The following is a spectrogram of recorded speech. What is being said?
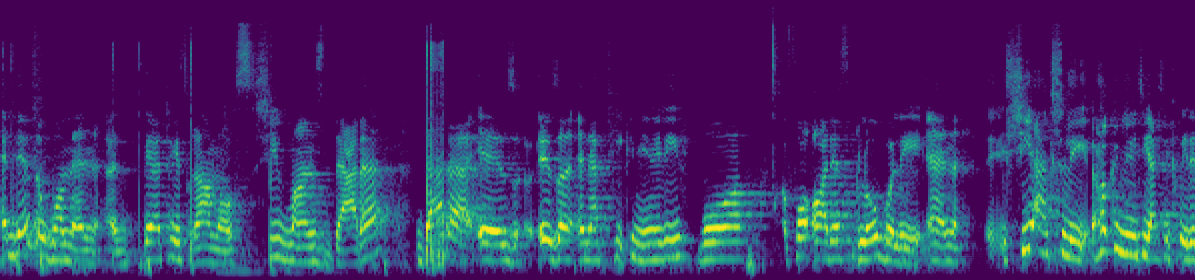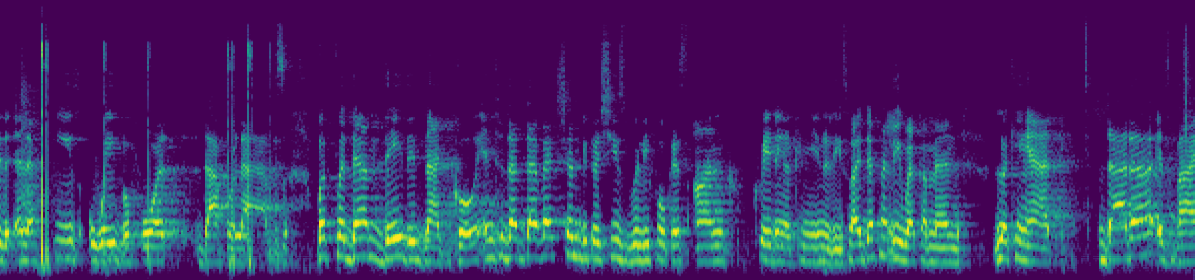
And there's a woman, uh, Beatriz Ramos. She runs Dada. Dada is is an NFT community for for artists globally, and she actually her community actually created NFTs way before Dapper Labs. But for them, they did not go into that direction because she's really focused on creating a community. So I definitely recommend looking at Dada. is by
